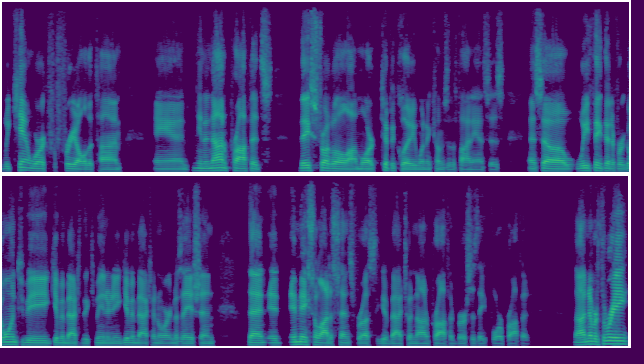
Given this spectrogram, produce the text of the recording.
We can't work for free all the time. And, you know, nonprofits, they struggle a lot more typically when it comes to the finances. And so we think that if we're going to be giving back to the community and giving back to an organization, then it, it makes a lot of sense for us to give back to a nonprofit versus a for profit. Uh, number three,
